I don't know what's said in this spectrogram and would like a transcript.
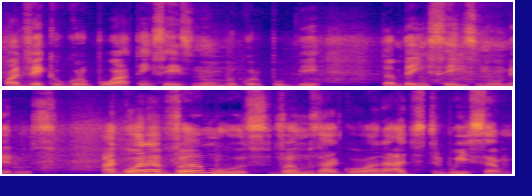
Pode ver que o grupo A tem seis números, o grupo B também seis números. Agora vamos, vamos agora à distribuição.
